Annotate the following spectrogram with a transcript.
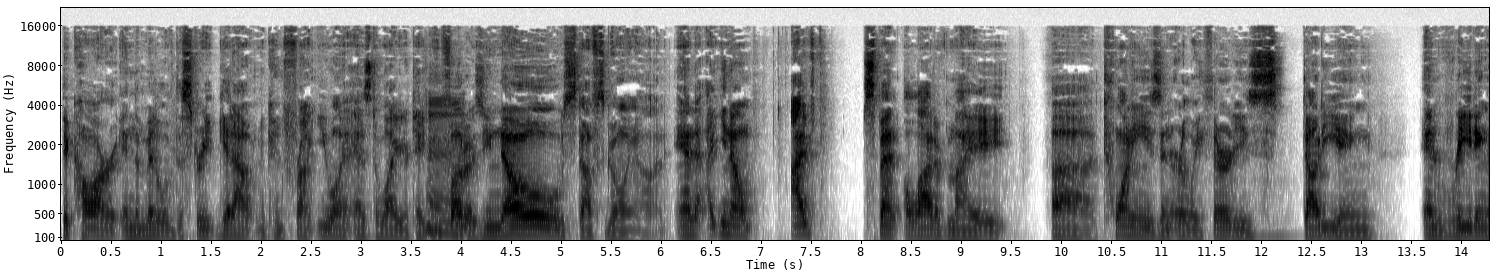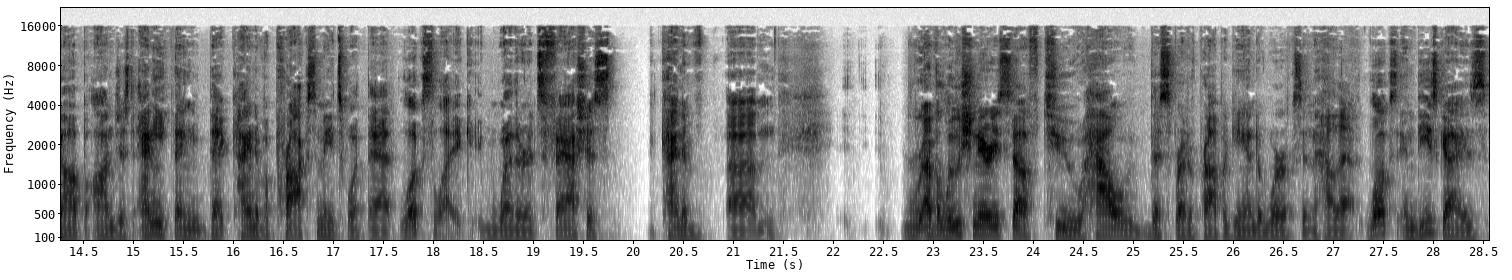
the car in the middle of the street get out and confront you as to why you're taking Hmm. photos. You know stuff's going on. And you know, I've spent a lot of my uh 20s and early 30s studying and reading up on just anything that kind of approximates what that looks like, whether it's fascist kind of um revolutionary stuff to how the spread of propaganda works and how that looks. And these guys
